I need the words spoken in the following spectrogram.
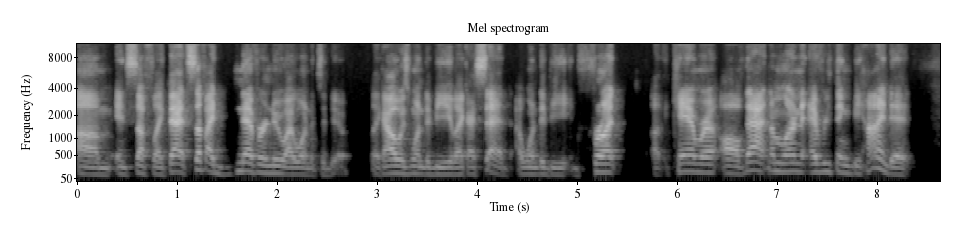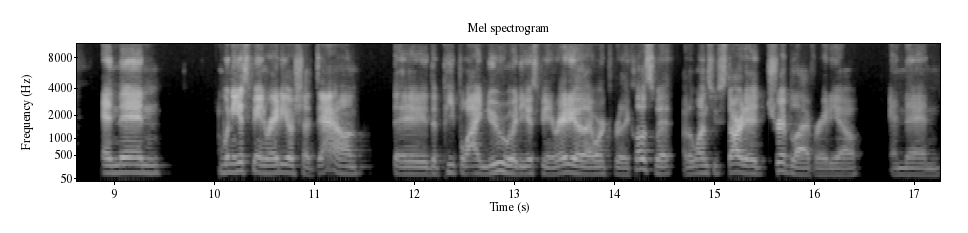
um, and stuff like that. Stuff I never knew I wanted to do. Like I always wanted to be, like I said, I wanted to be in front of the camera, all of that, and I'm learning everything behind it. And then when ESPN Radio shut down, they, the people I knew at ESPN Radio that I worked really close with are the ones who started Trib Live Radio, and then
